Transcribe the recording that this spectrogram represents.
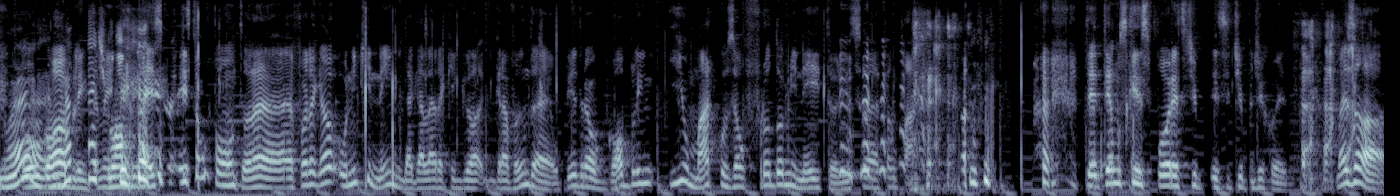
não é? Ou Goblin é, também. É, isso, isso, é um ponto, né? Foi legal. O nickname da galera aqui gravando é o Pedro é o Goblin e o Marcos é o Frodominator. Isso é fantástico. Temos que expor esse tipo, esse tipo de coisa. Mas, ó,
